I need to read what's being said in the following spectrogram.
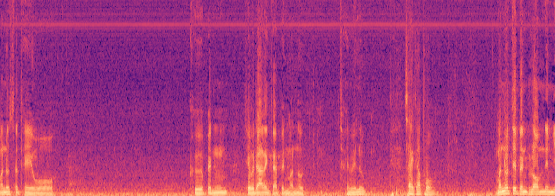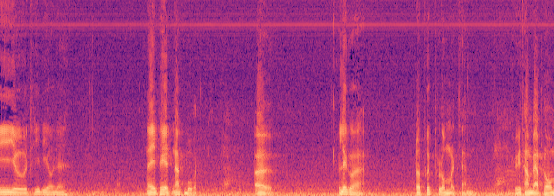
มนุษย์เทโว คือเป็นเทวดาตั้งแต่เป็นมนุษย์ ใช่ไหมลูก ใช่ครับผม มนุษย์ที่เป็นพรหมเนี่ยมีอยู่ที่เดียวนะ ในเพศนักบวชเออเขาเรียกว่า ประพฤติพรหมจรรย์คือทำแบบพรหม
